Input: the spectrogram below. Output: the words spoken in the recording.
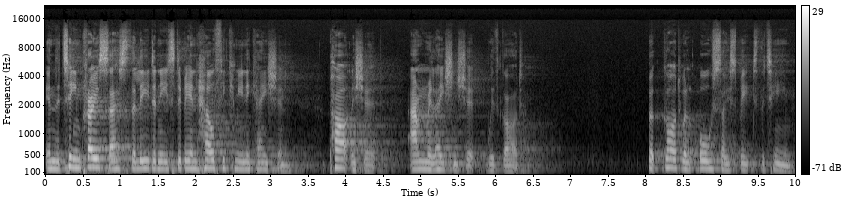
In the team process, the leader needs to be in healthy communication, partnership, and relationship with God. But God will also speak to the team.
